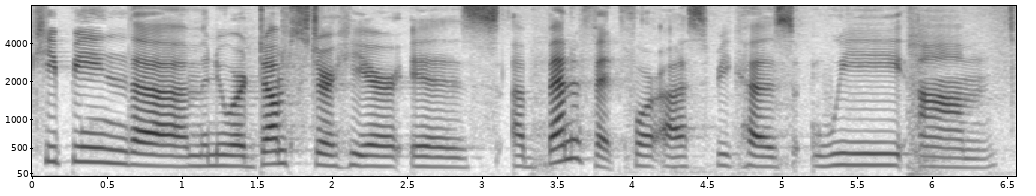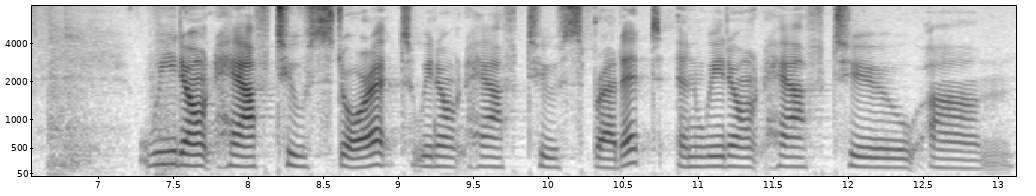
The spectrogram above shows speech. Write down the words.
Keeping the manure dumpster here is a benefit for us because we, um, we don't have to store it, we don't have to spread it, and we don't have to um,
